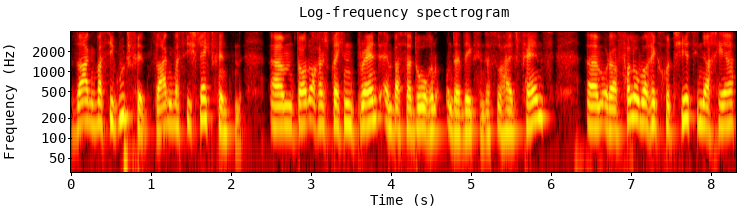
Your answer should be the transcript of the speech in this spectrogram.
sagen, was sie gut finden, sagen, was sie schlecht finden. Ähm, dort auch entsprechend Brand-Ambassadoren unterwegs sind, dass du halt Fans ähm, oder Follower rekrutierst, die nachher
